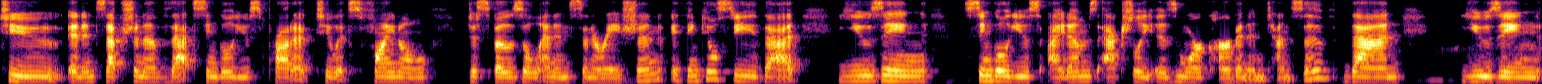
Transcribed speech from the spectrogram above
to an inception of that single use product to its final disposal and incineration, I think you'll see that using single use items actually is more carbon intensive than using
